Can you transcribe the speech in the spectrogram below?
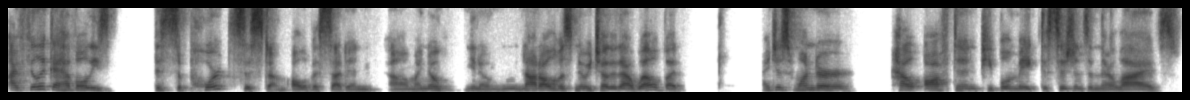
I feel like I have all these this support system all of a sudden. Um, I know, you know, not all of us know each other that well, but I just wonder how often people make decisions in their lives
